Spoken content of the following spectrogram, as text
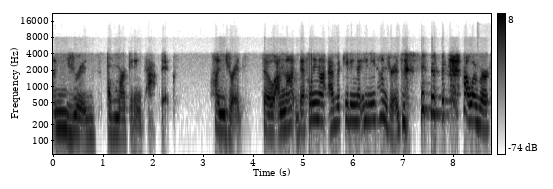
hundreds of marketing tactics hundreds. So I'm not definitely not advocating that you need hundreds. However,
